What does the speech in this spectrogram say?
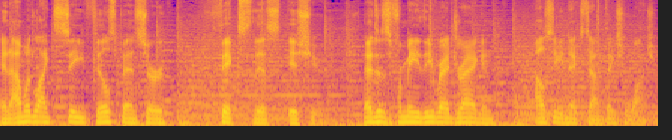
And I would like to see Phil Spencer fix this issue. That is it for me, The Red Dragon. I'll see you next time. Thanks for watching.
